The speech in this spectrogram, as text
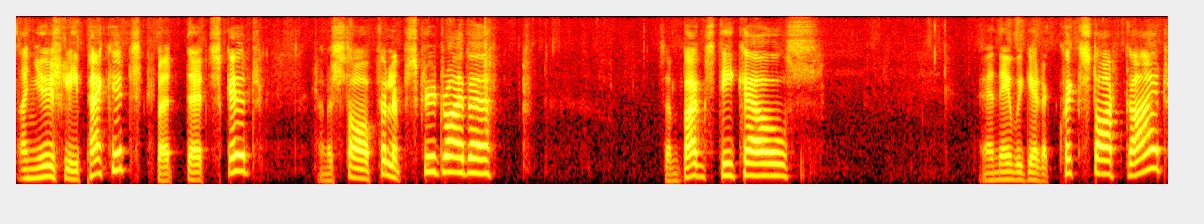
unusually packaged, but that's good. And a star Phillips screwdriver, some bugs decals, and then we get a quick start guide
